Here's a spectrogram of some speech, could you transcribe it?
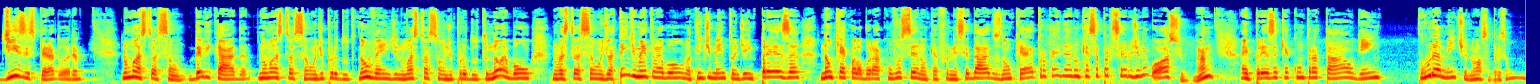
desesperadora, numa situação delicada, numa situação onde o produto não vende, numa situação onde o produto não é bom, numa situação onde o atendimento não é bom, no atendimento onde a empresa não quer colaborar com você, não quer fornecer dados, não quer trocar ideia, não quer ser parceiro de negócio. Né? A empresa quer contratar alguém puramente, nossa, parece um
